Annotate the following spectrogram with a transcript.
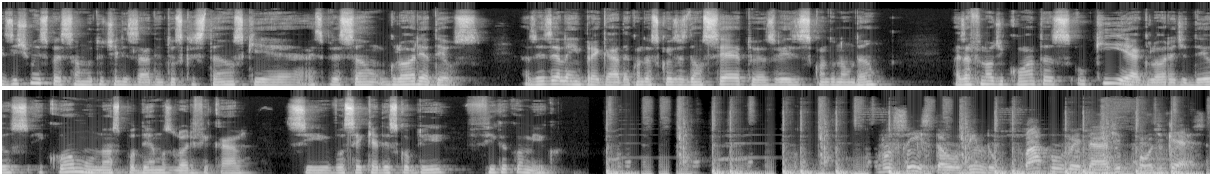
Existe uma expressão muito utilizada entre os cristãos que é a expressão glória a Deus. Às vezes ela é empregada quando as coisas dão certo e às vezes quando não dão. Mas afinal de contas, o que é a glória de Deus e como nós podemos glorificá-lo? Se você quer descobrir, fica comigo. Você está ouvindo Papo Verdade Podcast.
